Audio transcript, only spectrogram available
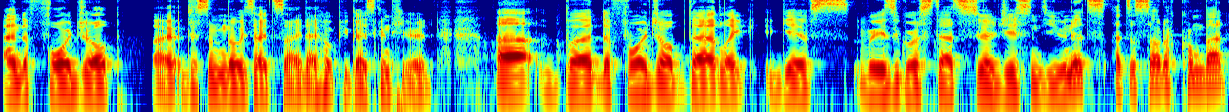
and a 4 job uh, just some noise outside. I hope you guys can hear it. Uh, but the 4 job that like gives Razorgore stats to adjacent units at the start of combat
